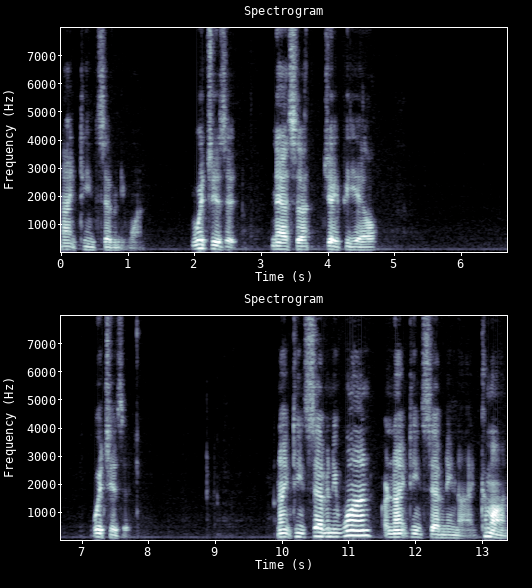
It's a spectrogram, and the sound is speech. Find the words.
1971. Which is it? NASA, JPL? Which is it? 1971 or 1979? Come on,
